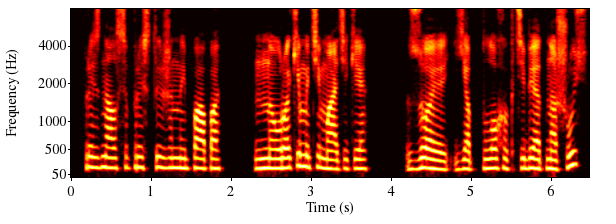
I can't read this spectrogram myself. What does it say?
— признался пристыженный папа. «На уроке математики. Зоя, я плохо к тебе отношусь?»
